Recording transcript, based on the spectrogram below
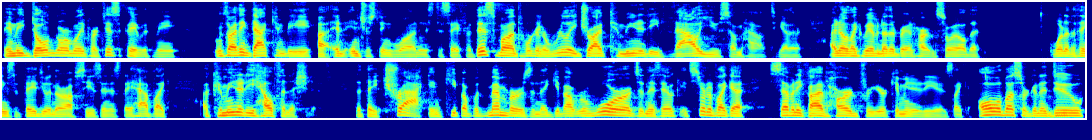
maybe don't normally participate with me, and so I think that can be uh, an interesting one is to say for this month, we're going to really drive community value somehow together. I know like we have another brand, Heart and Soil, that one of the things that they do in their off season is they have like a community health initiative that they track and keep up with members and they give out rewards and they say, okay, it's sort of like a 75 hard for your community is like all of us are going to mm-hmm. do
